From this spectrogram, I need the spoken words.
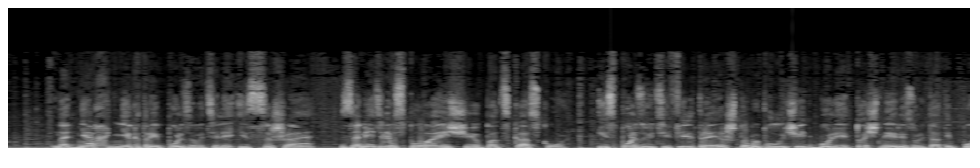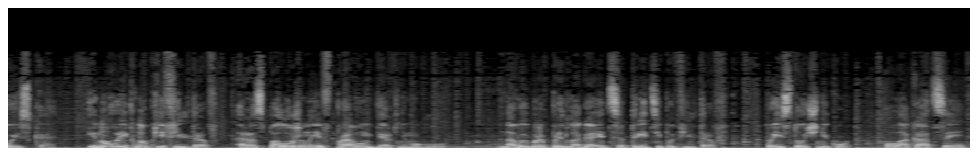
На днях некоторые пользователи из США заметили всплывающую подсказку «Используйте фильтры, чтобы получить более точные результаты поиска» и новые кнопки фильтров, расположенные в правом верхнем углу. На выбор предлагается три типа фильтров – по источнику, локации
